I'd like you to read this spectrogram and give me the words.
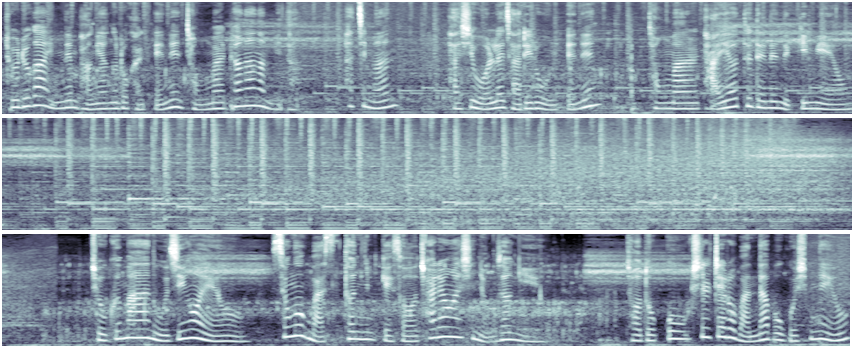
조류가 있는 방향으로 갈 때는 정말 편안합니다. 하지만 다시 원래 자리로 올 때는 정말 다이어트 되는 느낌이에요. 조그마한 오징어예요. 승욱 마스터님께서 촬영하신 영상이에요. 저도 꼭 실제로 만나보고 싶네요.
